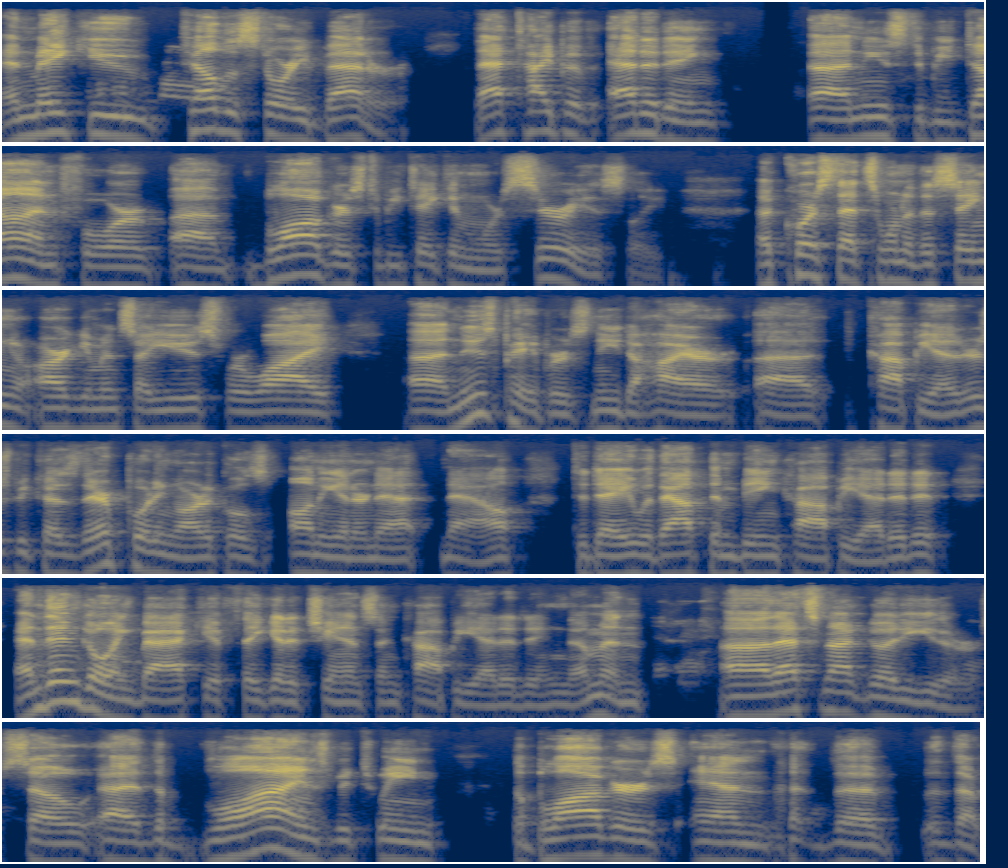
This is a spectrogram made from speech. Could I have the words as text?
and make you tell the story better. That type of editing uh, needs to be done for uh, bloggers to be taken more seriously. Of course, that's one of the same arguments I use for why uh, newspapers need to hire uh, copy editors because they're putting articles on the internet now today without them being copy edited and then going back if they get a chance and copy editing them and uh, that's not good either so uh, the lines between the bloggers and the the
